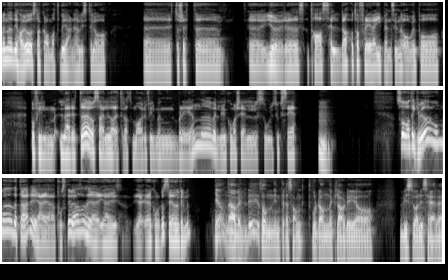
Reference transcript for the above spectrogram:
Men eh, de har jo snakka om at de gjerne har lyst til å eh, rett og slett eh, eh, gjøre Ta Selda og ta flere av IP-ene sine over på, på filmlerretet, og særlig da etter at Mario-filmen ble en eh, veldig kommersiell, stor suksess. Mm. Så hva tenker vi da om dette her? Jeg er positiv, jeg. Altså. Jeg, jeg, jeg kommer til å se den filmen. Ja, det er veldig sånn interessant hvordan klarer de å visualisere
